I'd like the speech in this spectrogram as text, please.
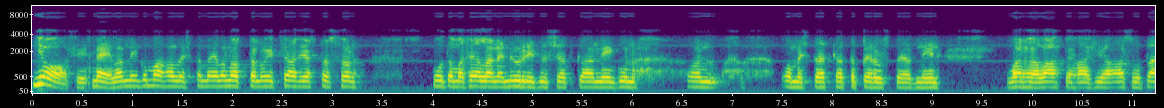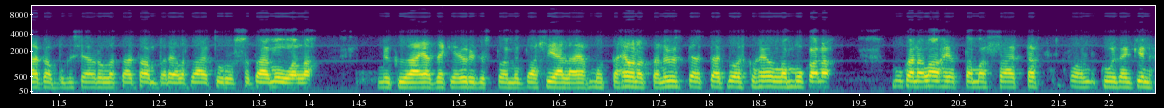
Joo, siis meillä on niin kuin mahdollista. Meillä on ottanut itse asiassa tuossa on muutama sellainen yritys, jotka on, niin kuin, on omistajat kautta perustajat, niin vanhoja lahtelaisia asuu pääkaupunkiseudulla tai Tampereella tai Turussa tai muualla nykyään ja tekee yritystoimintaa siellä, ja, mutta he on ottanut yhteyttä, että voisiko he olla mukana, mukana lahjoittamassa, että on kuitenkin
